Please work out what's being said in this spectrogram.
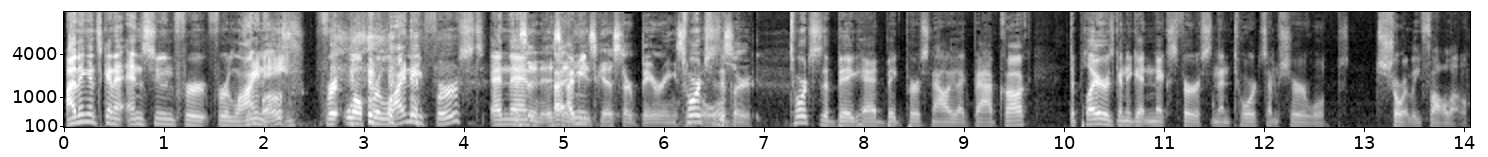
I think it's gonna end soon for for Line both? For well, for Laine first, and then isn't I, I mean, he's gonna start burying some Torch goals is or a Torts is a big head, big personality like Babcock. The player is going to get nicks first, and then Torts, I'm sure, will shortly follow.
